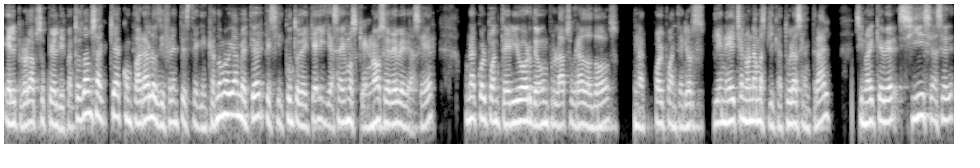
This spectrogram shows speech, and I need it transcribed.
el prolapso pélvico. Entonces vamos aquí a comparar las diferentes técnicas. No me voy a meter que si el punto de Kelly ya sabemos que no se debe de hacer. Una colpo anterior de un prolapso grado 2, una colpo anterior bien hecha, no nada más plicatura central, sino hay que ver si se hace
